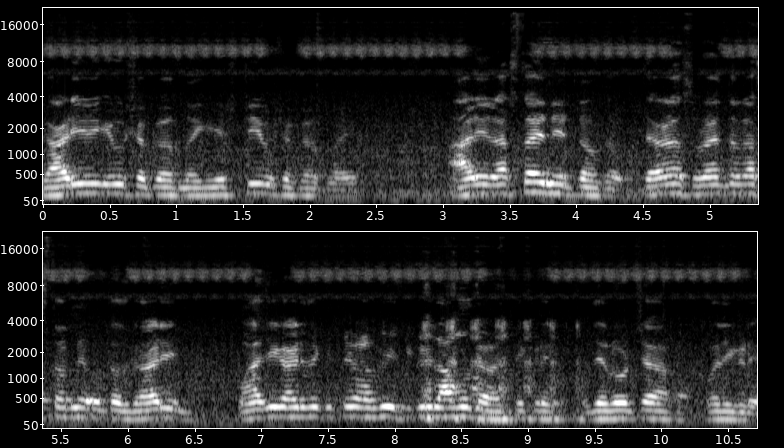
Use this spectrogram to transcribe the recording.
गाडी येऊ शकत नाही एस टी येऊ शकत नाही. आणि रस्ताही नीट नव्हता. त्यावेळेस सुरुवातीला रस्ता नाही होतात गाडी माझी गाडी तर किती वेळा मी तिकडे लागून ठेवा तिकडे म्हणजे रोडच्या पलीकडे.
